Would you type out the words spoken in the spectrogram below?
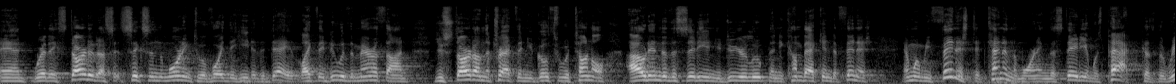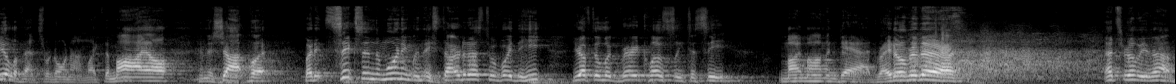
and where they started us at 6 in the morning to avoid the heat of the day. Like they do with the marathon, you start on the track, then you go through a tunnel out into the city and you do your loop, then you come back in to finish. And when we finished at 10 in the morning, the stadium was packed because the real events were going on, like the mile and the shot put. But at 6 in the morning, when they started us to avoid the heat, you have to look very closely to see my mom and dad right over there. That's really them.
